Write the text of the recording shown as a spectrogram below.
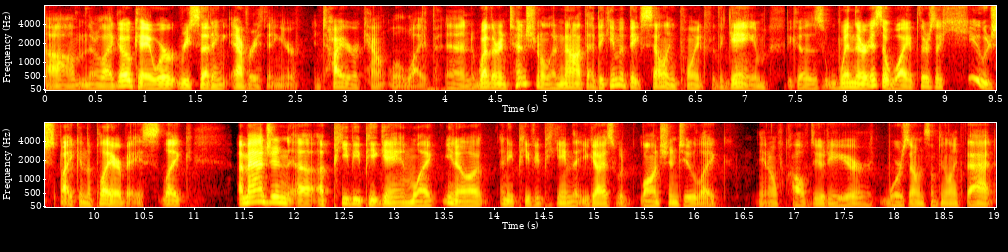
um, they're like, okay, we're resetting everything. Your entire account will wipe. And whether intentional or not, that became a big selling point for the game because when there is a wipe, there's a huge spike in the player base. Like, imagine a, a PvP game, like, you know, a, any PvP game that you guys would launch into, like, you know, Call of Duty or Warzone, something like that,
